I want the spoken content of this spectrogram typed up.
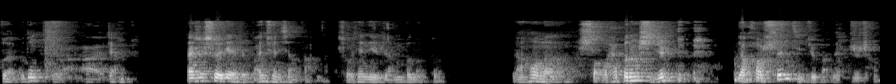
拽不动，对吧？啊，这样。但是射箭是完全相反的，首先你人不能动，然后呢，手还不能使劲儿，要靠身体去把它支撑。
